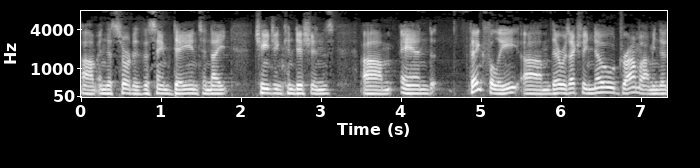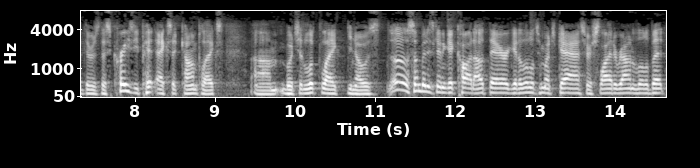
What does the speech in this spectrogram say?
um, in this sort of the same day into night changing conditions, um, and thankfully, um, there was actually no drama. I mean, there, there was this crazy pit exit complex, um, which it looked like you know was, oh, somebody's going to get caught out there, get a little too much gas, or slide around a little bit.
